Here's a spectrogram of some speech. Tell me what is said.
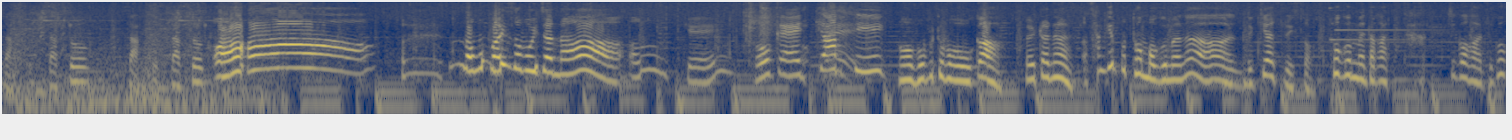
싹둑 싹둑 싹둑 싹둑 어허! 너무 맛있어 보이잖아. 오케이 오케이. 짭틱. 어 뭐부터 먹어볼까? 일단은 삼겹부터 먹으면은 느끼할 수도 있어. 소금에다가 탁 찍어가지고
